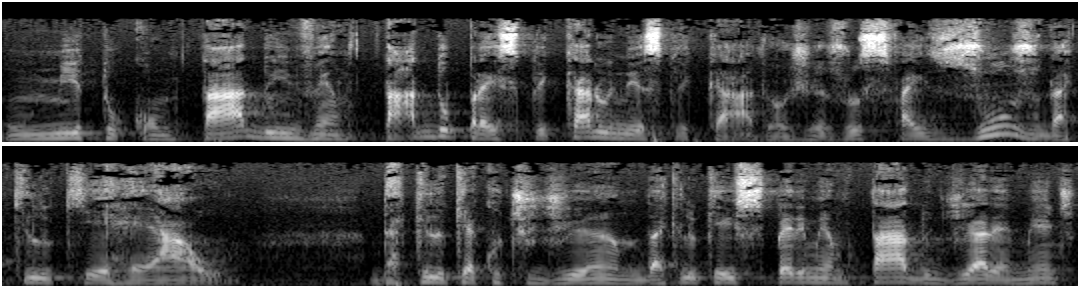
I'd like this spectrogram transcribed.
um mito contado, inventado para explicar o inexplicável. Jesus faz uso daquilo que é real, daquilo que é cotidiano, daquilo que é experimentado diariamente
